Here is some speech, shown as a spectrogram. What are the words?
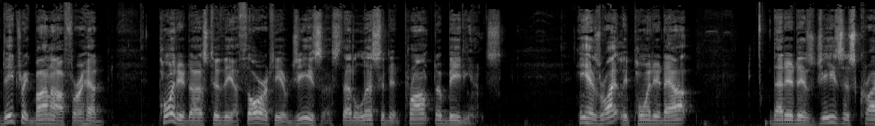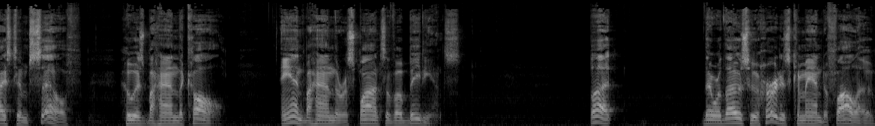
Dietrich Bonhoeffer had pointed us to the authority of Jesus that elicited prompt obedience. He has rightly pointed out that it is Jesus Christ himself who is behind the call and behind the response of obedience. But there were those who heard his command to follow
